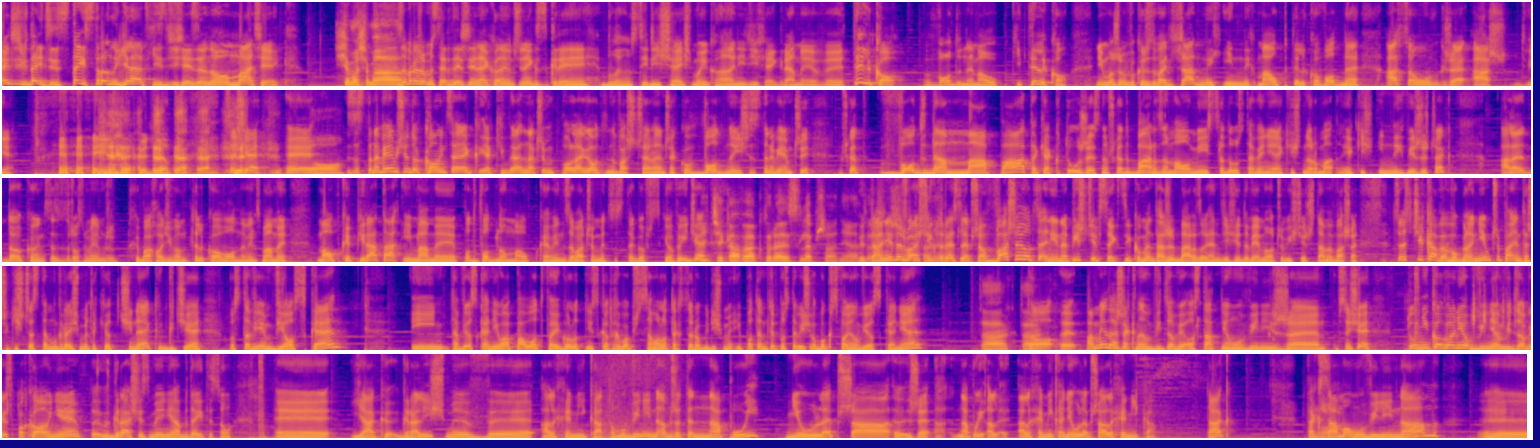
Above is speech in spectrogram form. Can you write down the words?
Hej, cześć, witajcie, z tej strony Gielatki, jest dzisiaj ze mną Maciek. Siema, siema. Zapraszamy serdecznie na kolejny odcinek z gry Bloons TD 6. Moi kochani, dzisiaj gramy w tylko wodne małpki. Tylko. Nie możemy wykorzystywać żadnych innych małp, tylko wodne, a są w grze aż dwie. Chodzi o to. W sensie, e, No. zastanawiałem się do końca, jak, jak, na czym polegał ten wasz challenge jako wodny i się zastanawiałem, czy na przykład wodna mapa, tak jak tu, że jest na przykład bardzo mało miejsca do ustawienia jakichś, norma- jakichś innych wieżyczek, ale do końca zrozumiałem, że chyba chodzi wam tylko o wodne, więc mamy małpkę pirata i mamy podwodną małpkę, więc zobaczymy, co z tego wszystkiego wyjdzie. I ciekawe, która jest lepsza, nie? Pytanie też właśnie, pytanie. która jest lepsza. W waszej ocenie napiszcie w sekcji komentarzy, bardzo chętnie się dowiemy, oczywiście czytamy wasze. Co jest ciekawe w ogóle, nie wiem czy pamiętasz, jakiś czas temu graliśmy taki odcinek, gdzie postawiłem wioskę i ta wioska nie łapało twojego lotniska, to chyba przy samolotach co robiliśmy i potem ty postawiłeś obok swoją wioskę, nie? Tak, tak. To y, pamiętasz jak nam widzowie ostatnio mówili, że w sensie tu nikogo nie obwiniam widzowie, spokojnie, gra się zmienia, update'y są. Y, jak graliśmy w Alchemika, to mówili nam, że ten napój nie ulepsza, y, że napój al Alchemika nie ulepsza Alchemika, tak? Tak No. samo mówili nam y,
